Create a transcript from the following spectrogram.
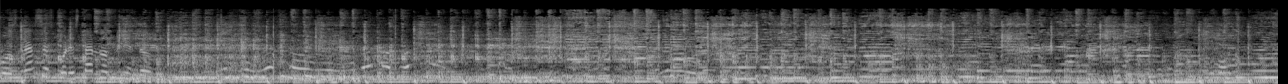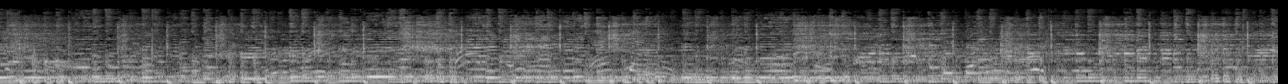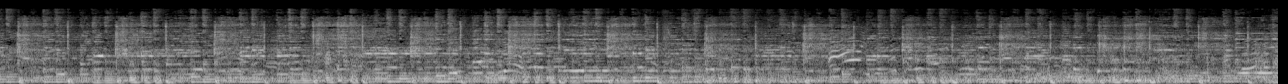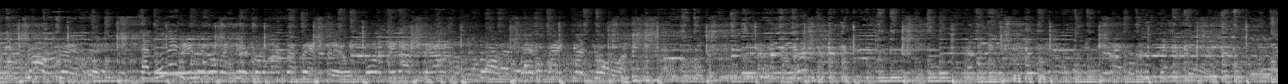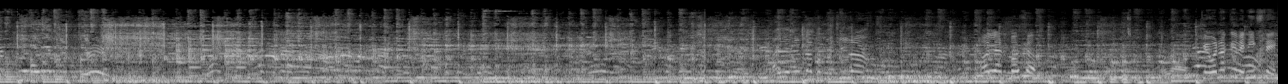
Gracias por estarnos viendo. Ciao gente! Saluden. 1997, un formidable anno Hola, hermoso. Qué bueno que viniste.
